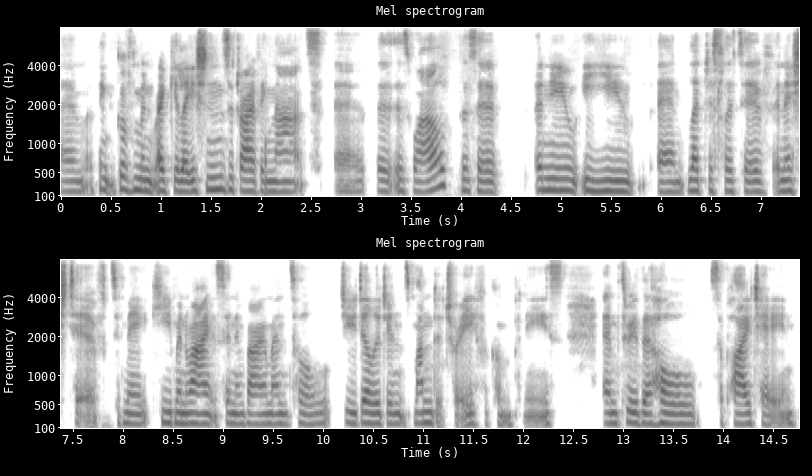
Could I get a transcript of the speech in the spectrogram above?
Um, I think government regulations are driving that uh, as well. There's a, a new EU um, legislative initiative to make human rights and environmental due diligence mandatory for companies um, through the whole supply chain.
